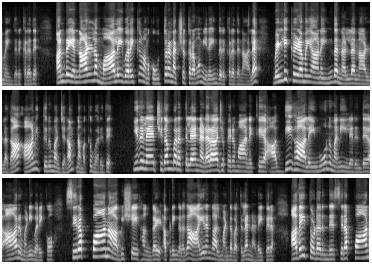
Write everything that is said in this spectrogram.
அமைந்திருக்கிறது. அன்றைய நாளில் மாலை வரைக்கும் நமக்கு உத்தர நட்சத்திரமும் இணைந்திருக்கிறதுனால வெள்ளிக்கிழமையான இந்த நல்ல நாளில் தான் ஆணி திருமஞ்சனம் நமக்கு வருது. இதில் சிதம்பரத்தில் நடராஜ பெருமானுக்கு அதிகாலை மூணு மணியிலிருந்து ஆறு மணி வரைக்கும் சிறப்பான அபிஷேகங்கள் அப்படிங்கிறது ஆயிரங்கால் மண்டபத்தில் நடைபெறும். அதை தொடர்ந்து சிறப்பான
